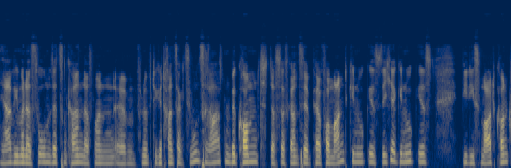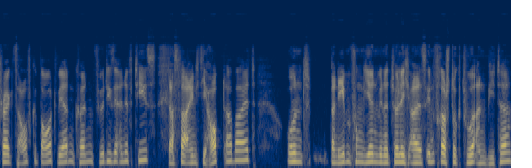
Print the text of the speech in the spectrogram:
Ja, wie man das so umsetzen kann, dass man ähm, vernünftige Transaktionsraten bekommt, dass das Ganze performant genug ist, sicher genug ist, wie die Smart Contracts aufgebaut werden können für diese NFTs. Das war eigentlich die Hauptarbeit. Und daneben fungieren wir natürlich als Infrastrukturanbieter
